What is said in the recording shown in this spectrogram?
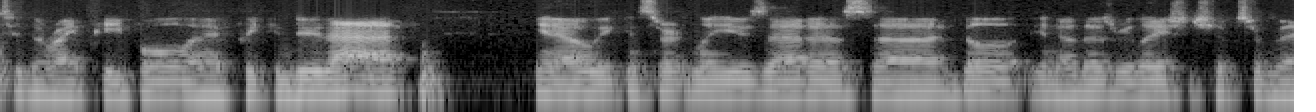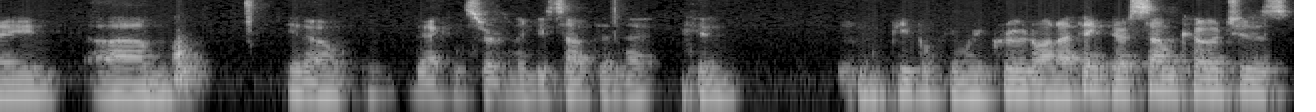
to the right people. And if we can do that, you know, we can certainly use that as uh, build. You know, those relationships are made. Um, you know, that can certainly be something that could people can recruit on. I think there's some coaches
